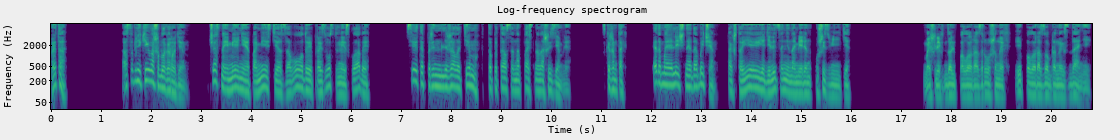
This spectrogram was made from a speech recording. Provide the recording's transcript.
«Это? Особняки, ваше благородие. Частные имения, поместья, заводы, производственные склады. Все это принадлежало тем, кто пытался напасть на наши земли. Скажем так, это моя личная добыча, так что ею я делиться не намерен, уж извините». Мы шли вдоль полуразрушенных и полуразобранных зданий,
